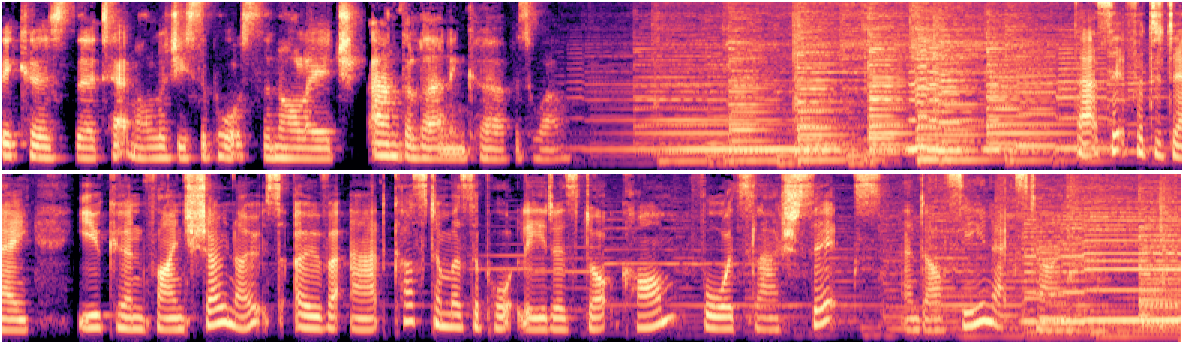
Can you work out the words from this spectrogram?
because the technology supports the knowledge and the learning curve as well. That's it for today. You can find show notes over at customersupportleaders.com forward slash six, and I'll see you next time.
